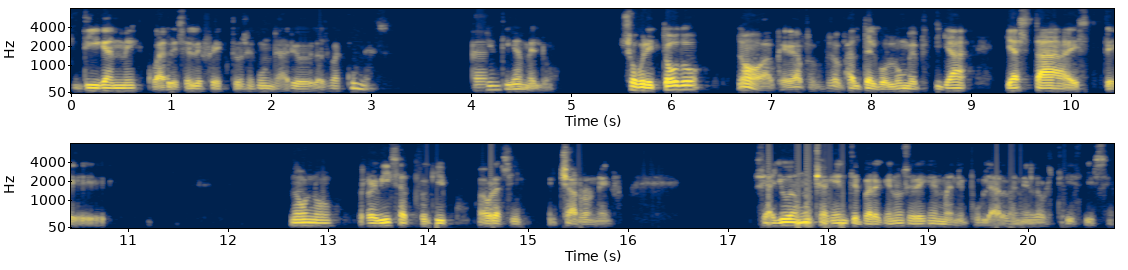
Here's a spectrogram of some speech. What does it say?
Díganme cuál es el efecto secundario de las vacunas. Alguien dígamelo. Sobre todo, no, aunque falta el volumen, pues ya, ya está, este, no, no, revisa tu equipo ahora sí, el charro negro. Se ayuda a mucha gente para que no se deje manipular, Daniel Ortiz dice.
